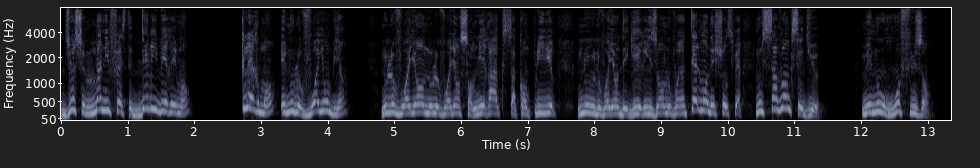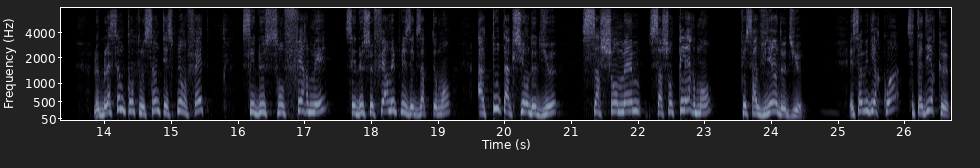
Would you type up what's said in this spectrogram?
Dieu se manifeste délibérément clairement, et nous le voyons bien, Nous le voyons, nous le voyons son miracle s'accomplir, nous le voyons des guérisons, nous voyons tellement des choses faire. Nous savons que c'est Dieu, mais nous refusons. Le blasphème contre le Saint-Esprit, en fait, c'est de s'enfermer, c'est de se fermer plus exactement à toute action de Dieu, sachant même, sachant clairement que ça vient de Dieu. Et ça veut dire quoi? C'est-à-dire que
